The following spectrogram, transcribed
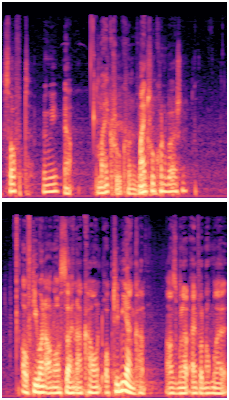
Soft irgendwie? Ja. Micro-Conversion. Micro-Conversion, auf die man auch noch seinen Account optimieren kann. Also man hat einfach nochmal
